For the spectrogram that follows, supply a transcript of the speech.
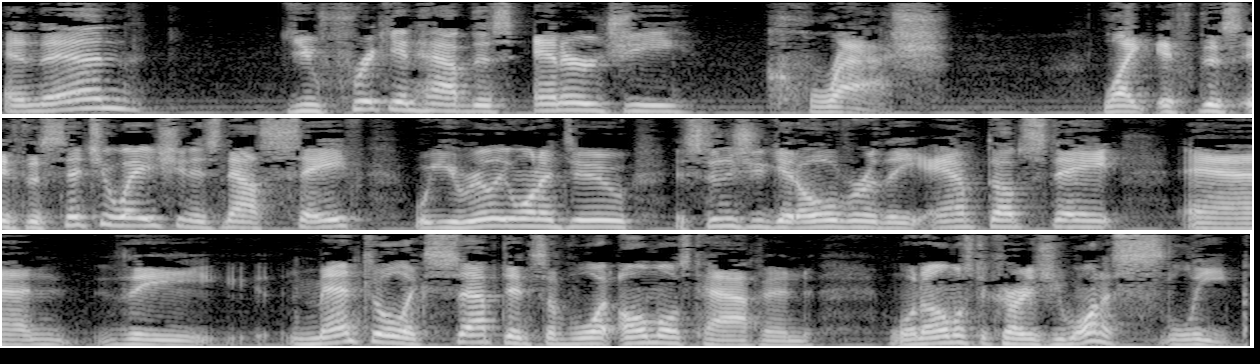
and then you freaking have this energy crash. Like if this if the situation is now safe, what you really want to do as soon as you get over the amped up state and the mental acceptance of what almost happened, what almost occurred is you want to sleep.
